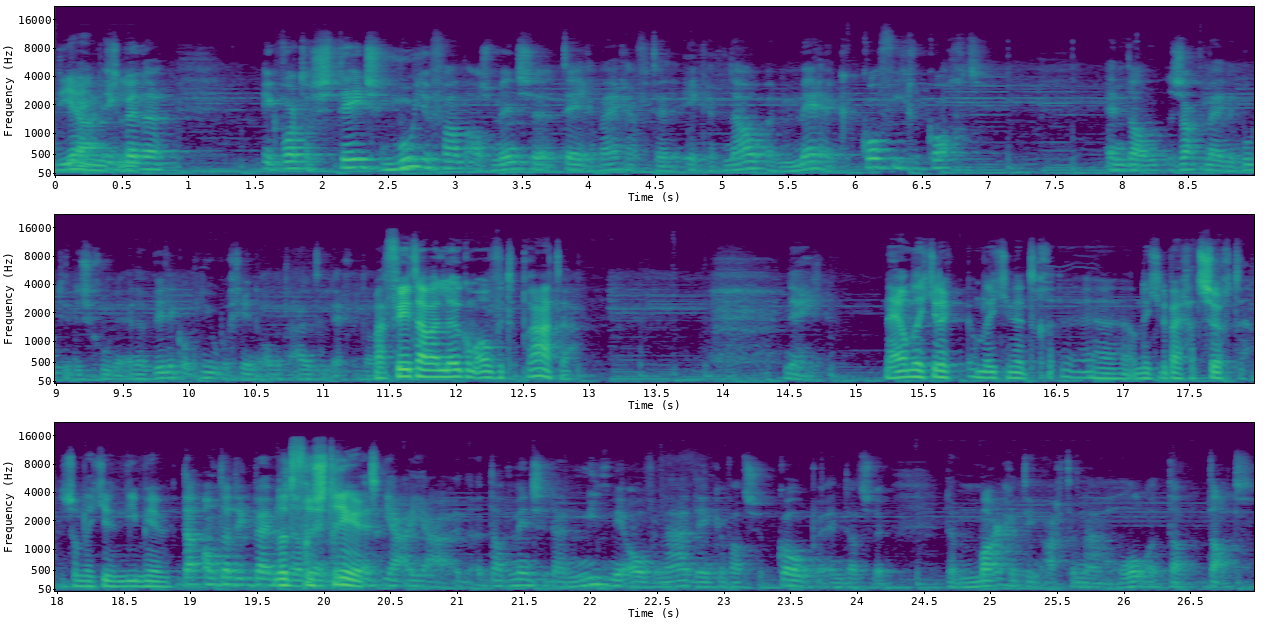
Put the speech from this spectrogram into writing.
die jij Ja, niet ik, ben er, ik word er steeds moeier van als mensen tegen mij gaan vertellen: ik heb nou een merk koffie gekocht. En dan zakt mij de moed in de schoenen. En dan wil ik opnieuw beginnen om het uit te leggen. Dan, Maar vind je het daar wel leuk om over te praten? nee. Nee, omdat je, er, omdat, je het, eh, omdat je erbij gaat zuchten. Dus omdat je er niet meer... Dat, omdat ik bij Dat frustreert. ja, ja, dat mensen daar niet meer over nadenken wat ze kopen. En dat ze de marketing achterna hollen, dat dat.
